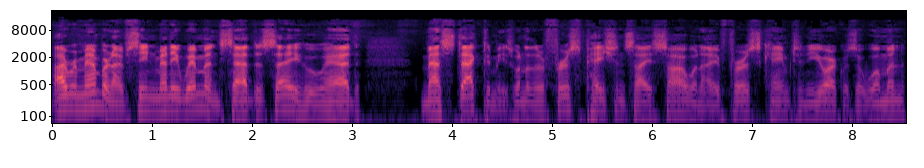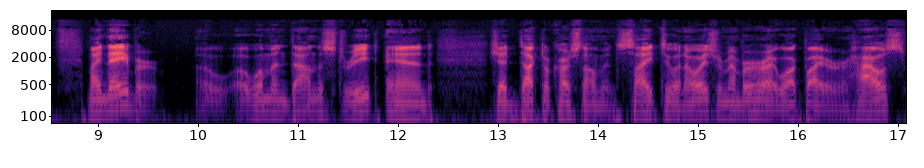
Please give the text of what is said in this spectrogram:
I remember, and I've seen many women, sad to say, who had mastectomies. One of the first patients I saw when I first came to New York was a woman, my neighbor, a, a woman down the street, and she had ductal carcinoma in situ. And I always remember her. I walked by her house,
